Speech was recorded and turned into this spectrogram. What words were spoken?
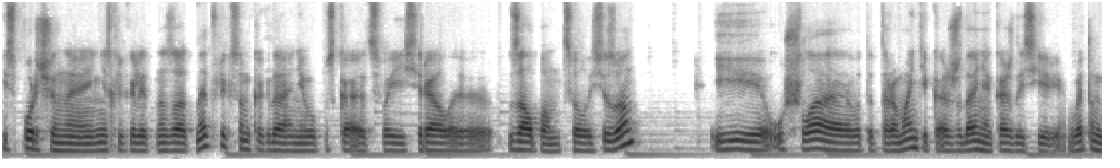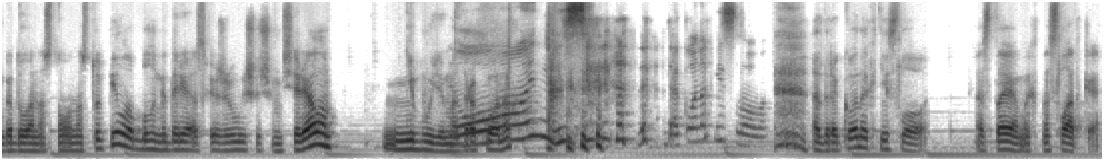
испорченное несколько лет назад Netflix, когда они выпускают свои сериалы залпом целый сезон, и ушла вот эта романтика ожидания каждой серии. В этом году она снова наступила благодаря свежевышедшим сериалам. Не будем о драконах. О драконах ни слова. О драконах ни слова. Оставим их на сладкое.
